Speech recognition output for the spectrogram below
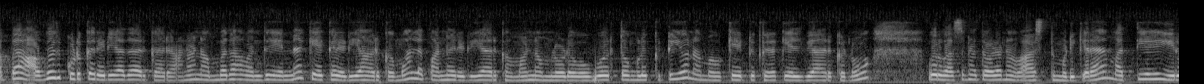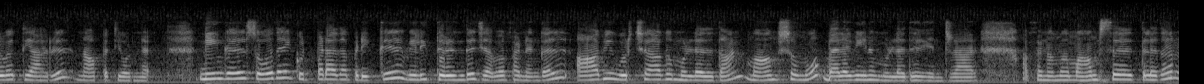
அப்ப அவர் கொடுக்க ரெடியா தான் இருக்காரு. ஆனா நம்ம தான் வந்து என்ன கேட்க ரெடியா இருக்கோமோ இல்ல பண்ண ரெடியா இருக்கோமோ நம்மளோட ஒவ்வொருத்தவங்களுக்கிட்டையும் நம்ம கேட்டுக்கிற கேள்வியா இருக்கணும். ஒரு வசனத்தோட நான் வாசித்து முடிக்கிறேன். மத்திய இருபத்தி ஆறு நாற்பத்தி ஒன்று. நீங்கள் சோதனைக்குட்படாதபடிக்கு விழித்திருந்து ஜெபம் பண்ணுங்கள். ஆவி உற்சாகம் உள்ளதுதான் மாம்சமோ பலவீனம் உள்ளது என்றார். அப்போ நம்ம மாம்சத்தில் தான்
